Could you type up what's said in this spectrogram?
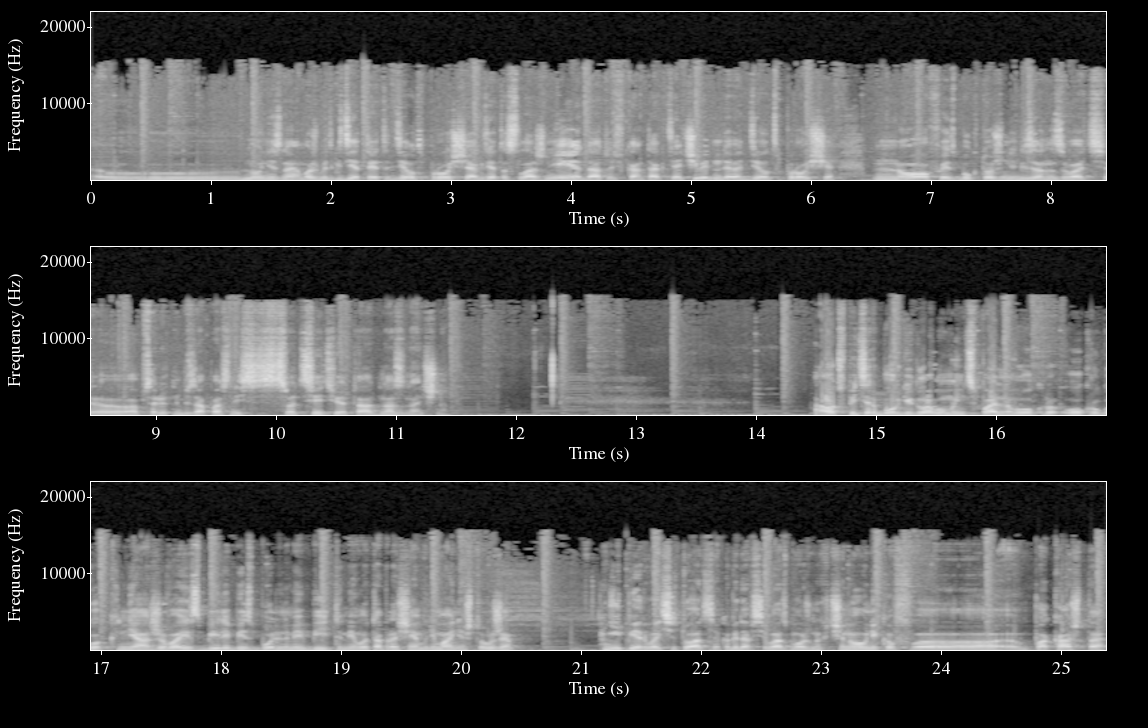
ну, не знаю, может быть, где-то это делать проще, а где-то сложнее, да, то есть ВКонтакте, очевидно, делать проще, но Facebook тоже нельзя называть э, абсолютно безопасной соцсетью, это однозначно. А вот в Петербурге главу муниципального округа Княжева избили бейсбольными битами. Вот обращаем внимание, что уже не первая ситуация, когда всевозможных чиновников э, пока что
